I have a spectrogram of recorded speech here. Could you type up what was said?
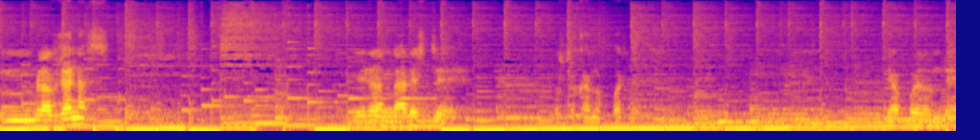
Mm, Las ganas. Ir a andar este pues tocando puertas. Ya fue donde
